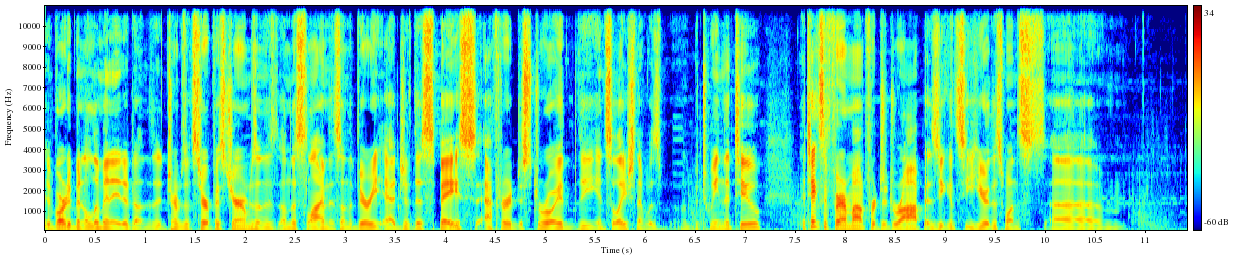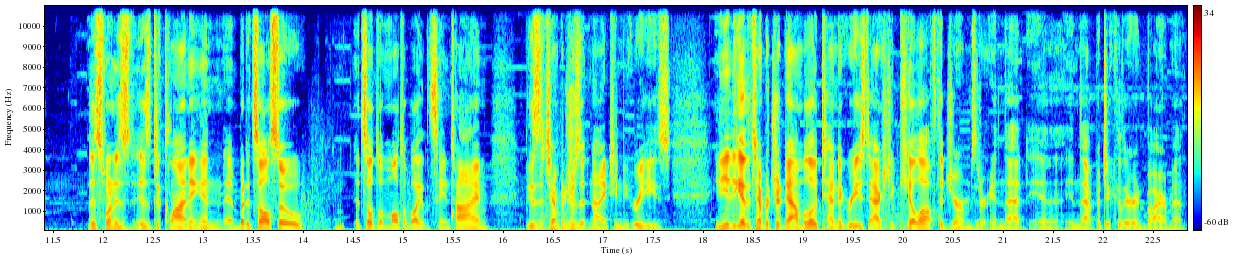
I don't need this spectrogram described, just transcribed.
have already been eliminated in terms of surface germs on the, on the slime that's on the very edge of this space after it destroyed the insulation that was between the two. It takes a fair amount for it to drop. As you can see here, this one's um, this one is, is declining, and, and but it's also it's also multiplying at the same time because the temperature is at 19 degrees. You need to get the temperature down below 10 degrees to actually kill off the germs that are in that in, in that particular environment.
